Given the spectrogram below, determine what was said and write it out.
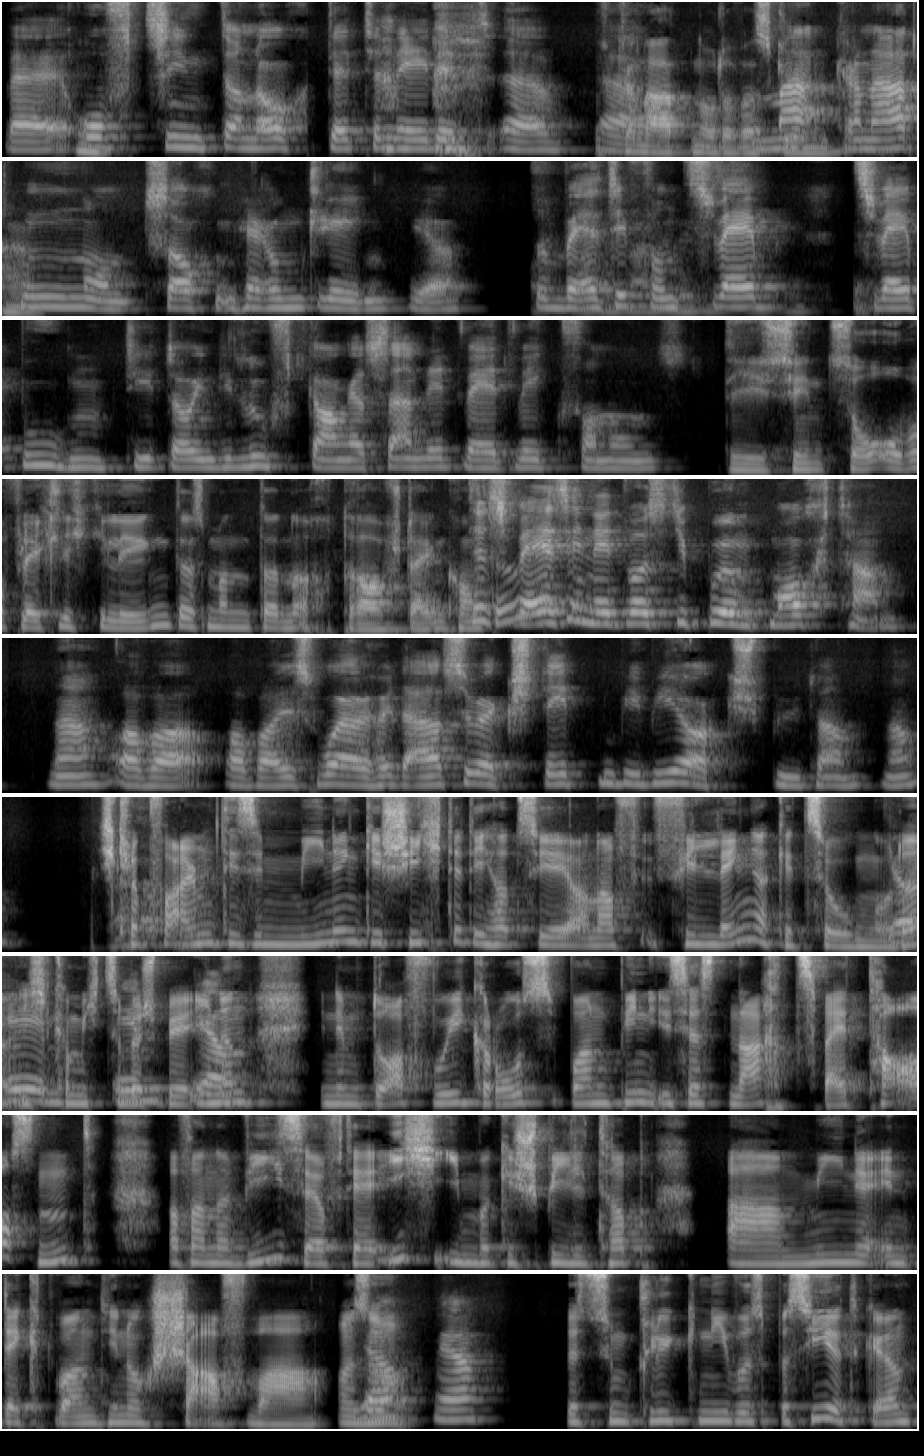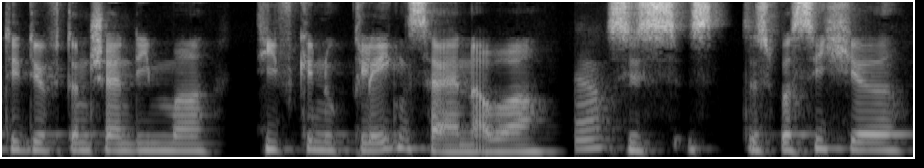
Weil hm. oft sind dann auch detonated äh, äh Granaten oder was Ma Granaten und Sachen herumgelegen, ja. Da weiß ich von zwei, zwei Buben, die da in die Luft gegangen sind, nicht weit weg von uns. Die sind so oberflächlich gelegen, dass man da noch draufsteigen konnte? Das weiß ich nicht, was die Buben gemacht haben. Ne? Aber, aber es war halt auch so ein Städten, wie wir auch gespielt haben. Ne? Ich glaube vor allem diese Minengeschichte, die hat sie ja noch viel länger gezogen, oder? Ja, ich kann mich zum eben, Beispiel erinnern, ja. in dem Dorf, wo ich groß geworden bin, ist erst nach 2000 auf einer Wiese, auf der ich immer gespielt habe, eine Mine entdeckt worden, die noch scharf war. Also ja, ja da ist zum Glück nie was passiert, gell? Und die dürfte anscheinend immer tief genug gelegen sein, aber ja. es ist, das war sicher.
